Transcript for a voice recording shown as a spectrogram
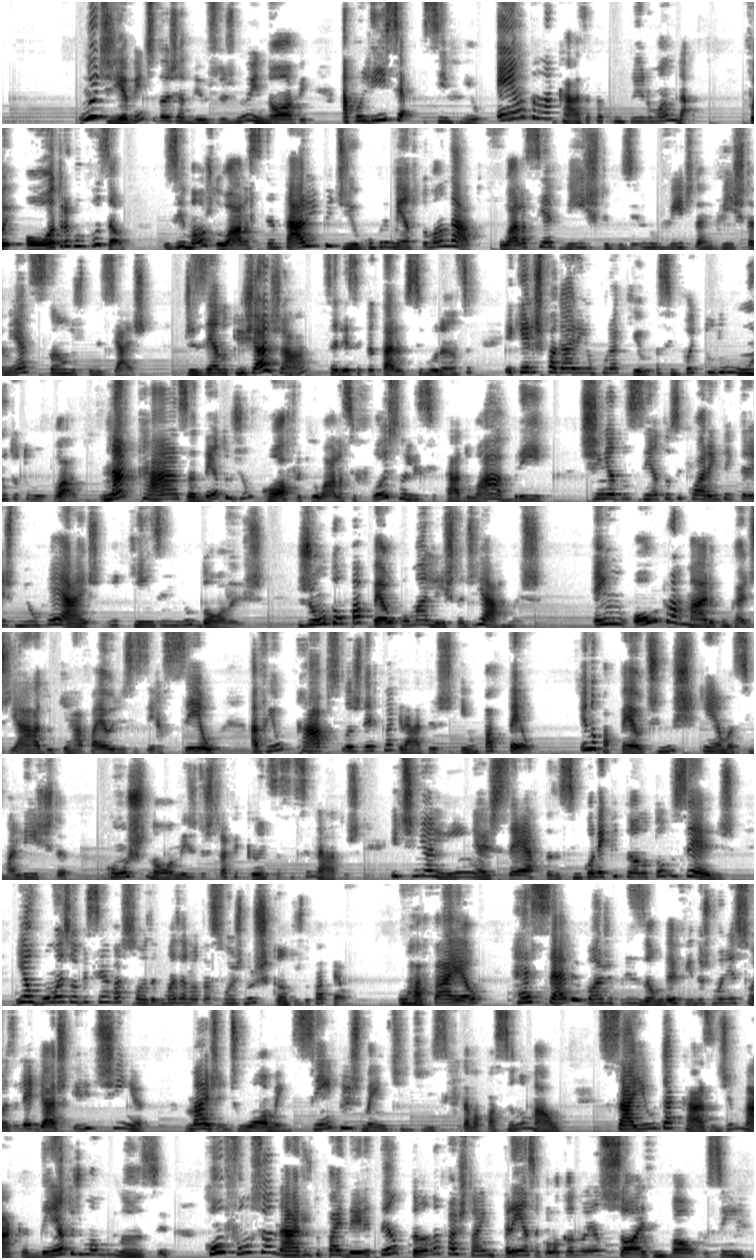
No dia 22 de abril de 2009, a Polícia Civil entra na casa para cumprir o mandato. Foi outra confusão. Os irmãos do Wallace tentaram impedir o cumprimento do mandato. O Wallace é visto, inclusive no vídeo da revista, ameaçando os policiais, dizendo que já já seria secretário de segurança e que eles pagariam por aquilo. Assim, foi tudo muito tumultuado. Na casa, dentro de um cofre que o Wallace foi solicitado a abrir, tinha 243 mil reais e 15 mil dólares, junto a um papel com uma lista de armas. Em um outro armário com cadeado, que Rafael disse ser seu, haviam cápsulas deflagradas e um papel. E no papel tinha um esquema, assim, uma lista, com os nomes dos traficantes assassinados. E tinha linhas certas, assim, conectando todos eles. E algumas observações, algumas anotações nos cantos do papel. O Rafael recebe voz de prisão devido às munições ilegais que ele tinha. Mas, gente, o homem simplesmente disse que estava passando mal, saiu da casa de maca dentro de uma ambulância, com funcionários do pai dele tentando afastar a imprensa, colocando lençóis em volta, assim.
